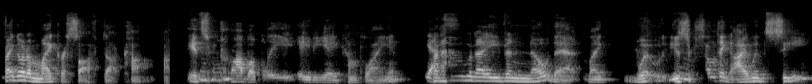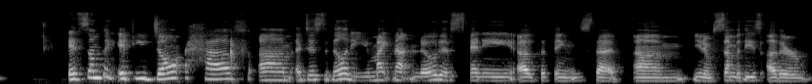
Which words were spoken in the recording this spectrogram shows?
if I go to Microsoft.com, it's mm-hmm. probably ADA compliant. Yes. But how would I even know that? Like what is there something I would see? It's something if you don't have um, a disability you might not notice any of the things that um, you know some of these other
